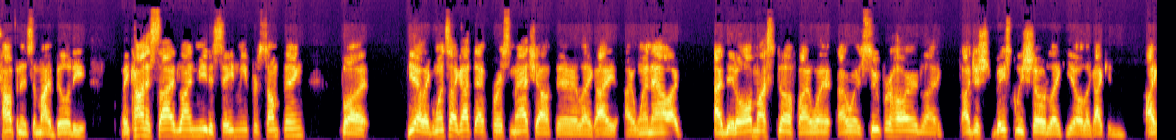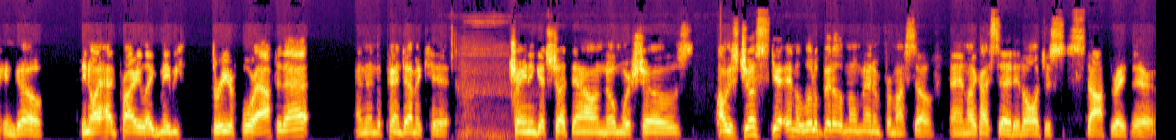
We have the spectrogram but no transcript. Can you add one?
confidence in my ability they kind of sidelined me to save me for something. But yeah, like once I got that first match out there, like I, I went out, I, I did all my stuff. I went, I went super hard. Like I just basically showed like, yo, like I can, I can go. You know, I had probably like maybe three or four after that. And then the pandemic hit. Training gets shut down, no more shows. I was just getting a little bit of the momentum for myself. And like I said, it all just stopped right there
